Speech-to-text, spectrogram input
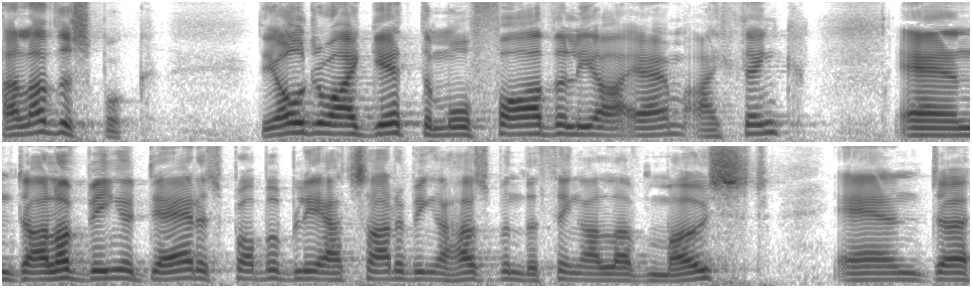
I love this book. The older I get, the more fatherly I am, I think. And I love being a dad. It's probably outside of being a husband the thing I love most. And, uh,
